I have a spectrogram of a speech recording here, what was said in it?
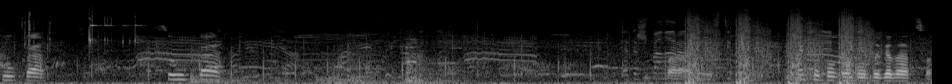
Сука. Сука. Это Так. Как я должен был догадаться?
